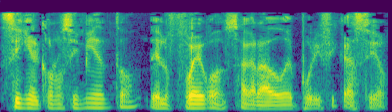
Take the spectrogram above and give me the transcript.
sin el conocimiento del fuego sagrado de purificación.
